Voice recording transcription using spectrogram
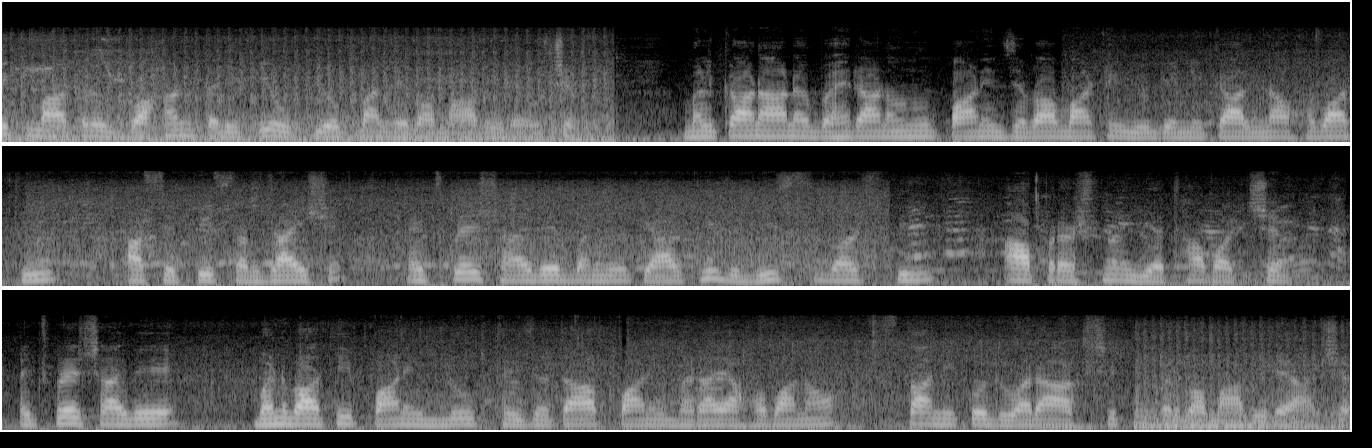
એકમાત્ર વાહન તરીકે ઉપયોગમાં લેવામાં આવી રહ્યું છે. મલકાણા અને બહેરાણોનું પાણી જવા માટે યોગ્ય નિકાલ ન હોવાથી આ સ્થિતિ સર્જાય છે. એક્સપ્રેસ હાઈવે બન્યો ત્યારથી જ વીસ વર્ષથી આ પ્રશ્ન યથાવત છે. એક્સપ્રેસ હાઈવે બનવાથી પાણી લૂક થઈ જતા પાણી ભરાયા હોવાનો સ્થાનિકો દ્વારા આક્ષેપ કરવામાં આવી રહ્યા છે.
